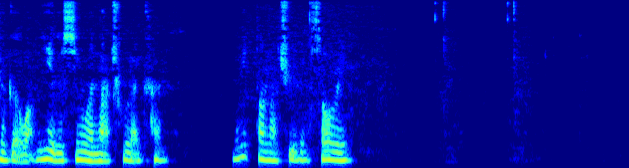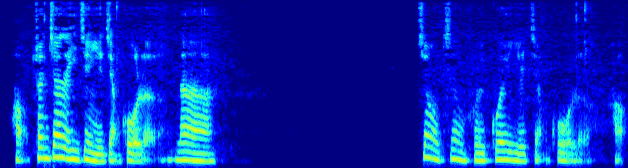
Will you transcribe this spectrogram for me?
那个网页的新闻拿出来看。诶，到哪去了？Sorry。好，专家的意见也讲过了。那校正回归也讲过了。好，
